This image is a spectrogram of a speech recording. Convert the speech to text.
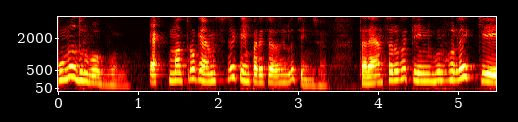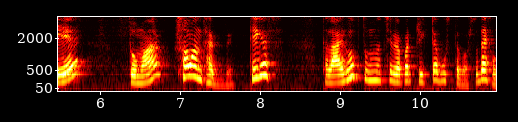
কোনো ধ্রুবক বলো। একমাত্র কেমিস্ট্রিতে টেম্পারেচার হলে চেঞ্জ হয়। তাহলে অ্যান্সার হবে তিন গুণ হলে কে তোমার সমান থাকবে, ঠিক আছে? তাহলে আই হোপ তুমি হচ্ছে ব্যাপার ট্রিকটা বুঝতে পারছ। দেখো,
